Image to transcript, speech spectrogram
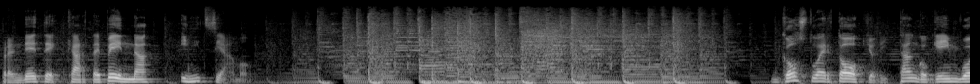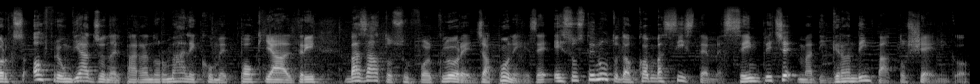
Prendete carta e penna? Iniziamo! Ghostware Tokyo di Tango Gameworks offre un viaggio nel paranormale come pochi altri, basato sul folklore giapponese e sostenuto da un combat system semplice ma di grande impatto scenico.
